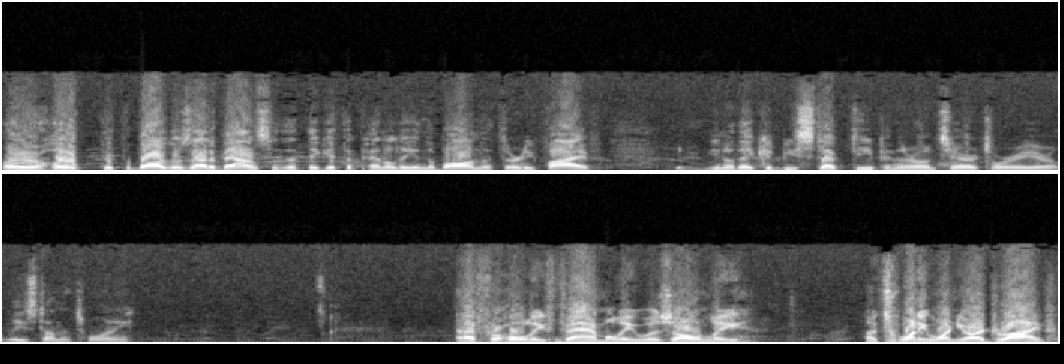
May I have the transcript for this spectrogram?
or hope that the ball goes out of bounds so that they get the penalty and the ball on the 35, you know, they could be stuck deep in their own territory or at least on the 20. That for Holy Family was only a 21 yard drive.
